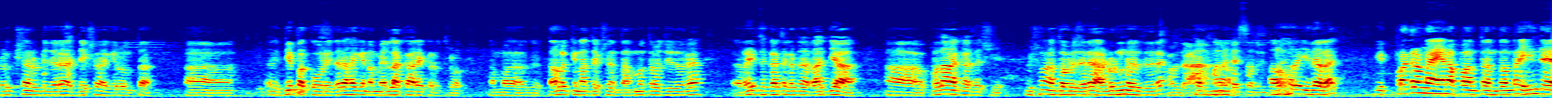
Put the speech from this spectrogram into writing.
ರವಿಕೃಷ್ಣ ರೆಡ್ಡಿ ಇದ್ದಾರೆ ಅಧ್ಯಕ್ಷರಾಗಿರುವಂತ ದೀಪಕ್ ಅವರು ಇದ್ದಾರೆ. ಹಾಗೆ ನಮ್ಮ ಎಲ್ಲ ಕಾರ್ಯಕರ್ತರು, ನಮ್ಮ ತಾಲೂಕಿನ ಅಧ್ಯಕ್ಷ ಹನುಮಂತರಾಜ್ ಇದ್ದಾರೆ. ರೈತ ಘಟಕದ ರಾಜ್ಯ ಪ್ರಧಾನ ಕಾರ್ಯದರ್ಶಿ ವಿಶ್ವನಾಥ್ ಅವರು ಇದಾರೆ ಅರುಣ್ ಇದಾರೆ ಅವರು ಇದ್ದಾರೆ. ಈ ಪ್ರಕರಣ ಏನಪ್ಪಾ ಅಂತ ಅಂತಂದ್ರೆ ಹಿಂದೆ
